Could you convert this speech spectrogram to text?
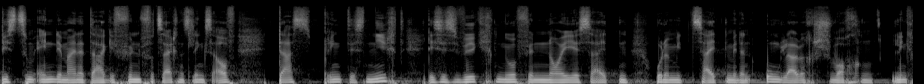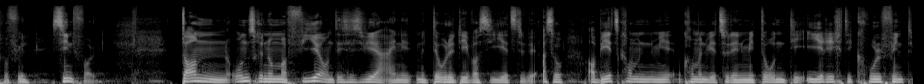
bis zum Ende meiner Tage fünf Verzeichnislinks auf. Das bringt es nicht. Das ist wirklich nur für neue Seiten oder mit Seiten mit einem unglaublich schwachen Linkprofil sinnvoll. Dann unsere Nummer vier und das ist wieder eine Methode, die was ich jetzt, also ab jetzt kommen wir, kommen wir zu den Methoden, die ich richtig cool finde.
